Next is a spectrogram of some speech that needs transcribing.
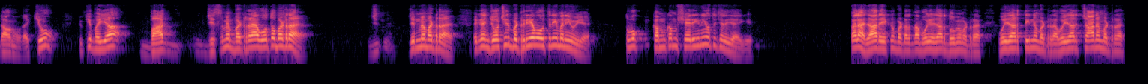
डाउन हो रहा है। क्यों? क्योंकि भैया बात जिसमें बढ़ रहा है, वो तो बढ़ रहा है। जिनमें बढ़ रहा है। लेकिन जो चीज़ बढ़ रही है, वो उतनी बनी हुई है। तो वो कम कम शेयरिंग नहीं होती, चली जाएगी। पहले हज़ार एक में बढ़ रहा था, वही हज़ार दो में बढ़ रहा है, वही हज़ार तीन में बढ़ रहा है, वही हज़ार चार में बढ़ रहा है,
